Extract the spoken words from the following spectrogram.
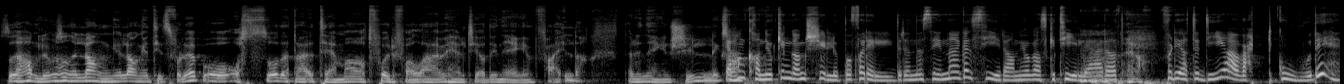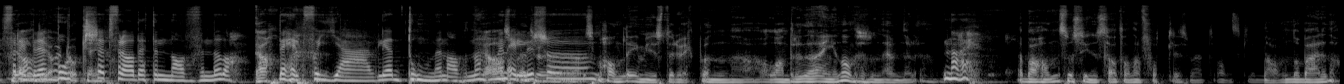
Så det handler jo om sånne lange lange tidsforløp, og også dette her temaet at forfallet er jo hele tida din egen feil. Da. Det er din egen skyld. Liksom. Ja, han kan jo ikke engang skylde på foreldrene sine, sier han jo ganske tidlig her. At, mm, ja. Fordi at de har vært gode, de foreldre. De Bortsett okay. fra dette navnet, da. Ja. Det helt forjævlige, dumme navnet. Ja, Men ellers så Som han legger mye større vekt på enn alle andre. Det er ingen andre som nevner det. Nei. Det er bare han som synes at han har fått liksom et vanskelig navn å bære. da.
